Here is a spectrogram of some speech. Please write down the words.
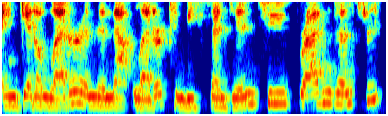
and get a letter, and then that letter can be sent in to Brad and Dunn Street?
